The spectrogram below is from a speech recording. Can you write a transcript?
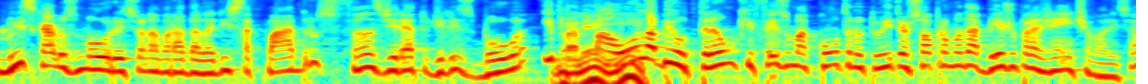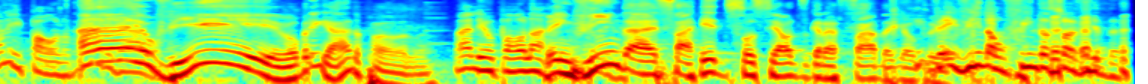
Luiz Carlos Moura e sua namorada Larissa Quadros, fãs direto de Lisboa. E pra Olha aí. Paola Beltrão, que fez uma conta no Twitter só pra mandar beijo pra gente, Maurício. Olha aí, Paola. Ah, obrigado. eu vi! Obrigado, Paula. Valeu, Paola. Bem-vinda a essa rede social desgraçada que é o Twitter. Bem-vindo ao fim da sua vida.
